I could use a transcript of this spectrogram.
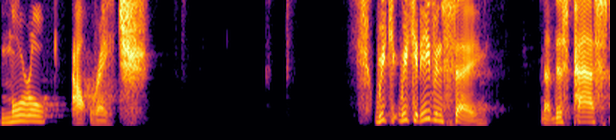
moral outrage. We, we could even say that this past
